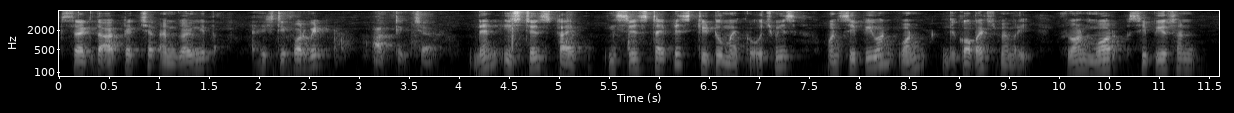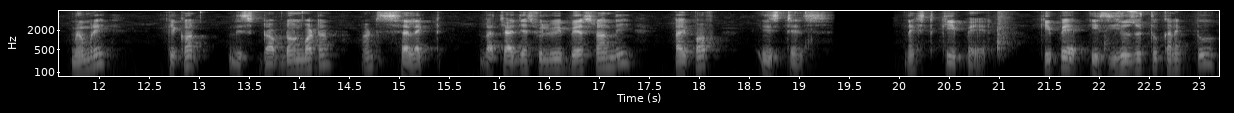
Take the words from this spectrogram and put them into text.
Select the architecture. I'm going with 64-bit architecture. Then instance type. Instance type is T2 micro, which means one CPU and one gigabytes memory. If you want more CPUs and memory, click on this drop down button and select. The charges will be based on the type of instance. Next key pair. Key pair is used to connect to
